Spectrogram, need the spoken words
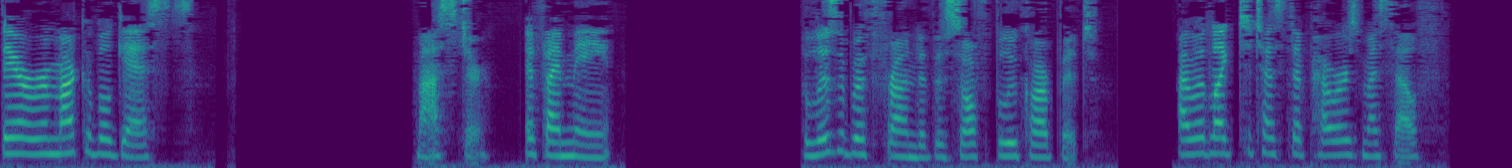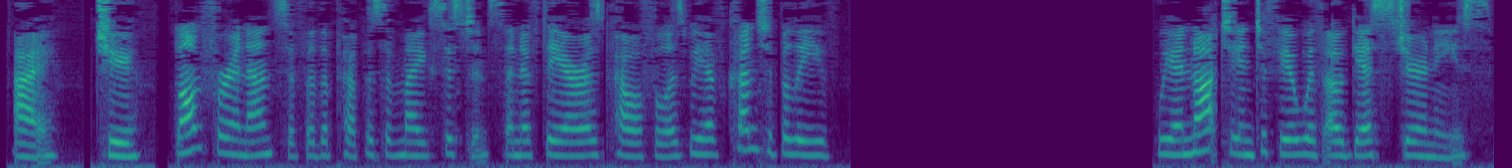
they are remarkable guests. Master, if I may. Elizabeth frowned at the soft blue carpet. I would like to test their powers myself. I, too, long for an answer for the purpose of my existence, and if they are as powerful as we have come to believe. We are not to interfere with our guests' journeys.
